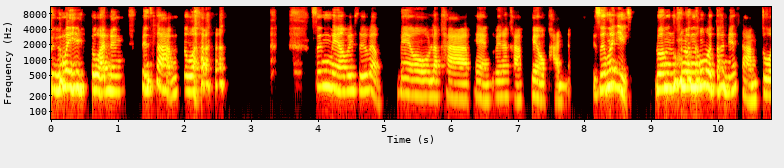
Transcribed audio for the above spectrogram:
ซื้อมาอีกตัวหนึ่งเป็นสามตัว ซึ่งแมวไปซื้อแบบแมวราคาแพงด้วยนะคะ แมวพันไปซื้อมาอีกรวมรวมทั้งหมดตอนนี้สามตัว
